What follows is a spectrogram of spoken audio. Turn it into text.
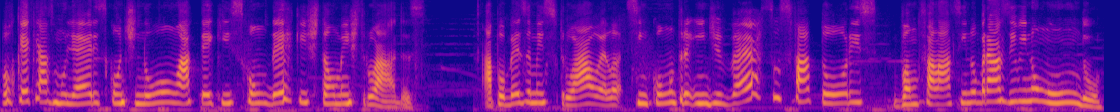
Por que, que as mulheres continuam a ter que esconder que estão menstruadas? A pobreza menstrual ela se encontra em diversos fatores, vamos falar assim, no Brasil e no mundo.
